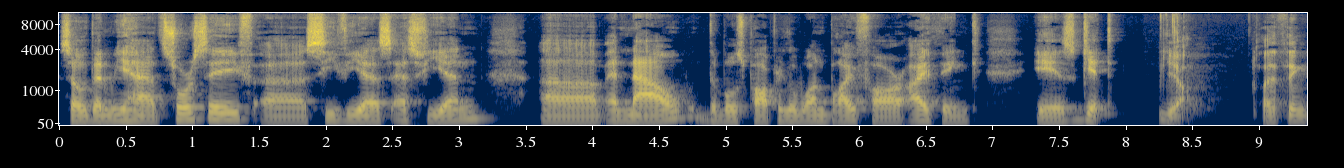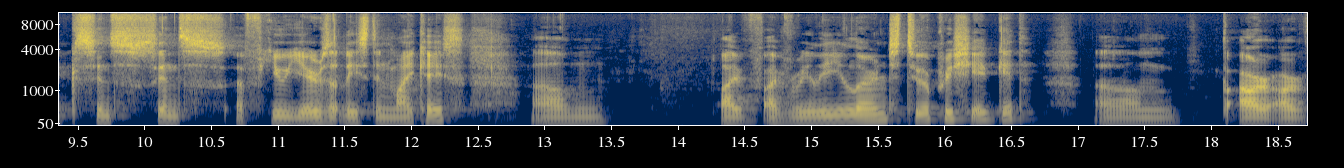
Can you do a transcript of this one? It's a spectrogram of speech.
So then we had SourceSafe, uh, CVS, SVN, um, and now the most popular one by far, I think, is Git. Yeah. I think since since a few years, at least in my case, um, I've I've really learned to appreciate Git. Um, our our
